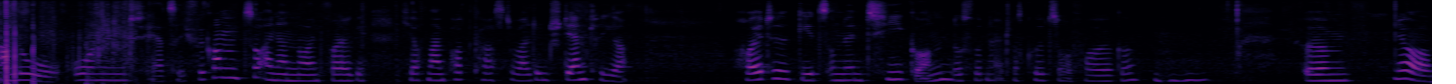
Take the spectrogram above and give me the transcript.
Hallo und herzlich willkommen zu einer neuen Folge hier auf meinem Podcast Wald und Sternkrieger. Heute geht es um den Tigon. Das wird eine etwas kürzere Folge. Ähm, ja,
